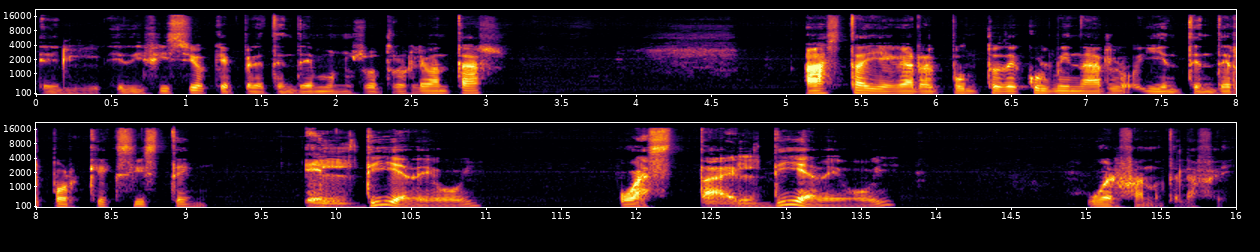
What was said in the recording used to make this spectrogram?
el edificio que pretendemos nosotros levantar, hasta llegar al punto de culminarlo y entender por qué existen el día de hoy, o hasta el día de hoy, huérfanos de la fe.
